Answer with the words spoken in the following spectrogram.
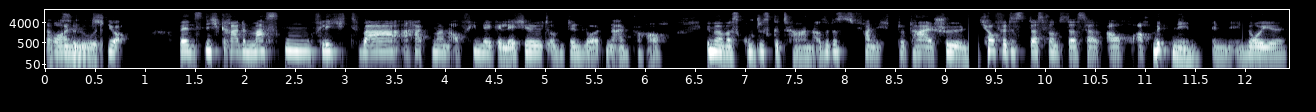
Absolut. Und ja, wenn es nicht gerade Maskenpflicht war, hat man auch viel mehr gelächelt und den Leuten einfach auch immer was Gutes getan. Also das fand ich total schön. Ich hoffe, dass, dass wir uns das ja auch, auch mitnehmen in, in neue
